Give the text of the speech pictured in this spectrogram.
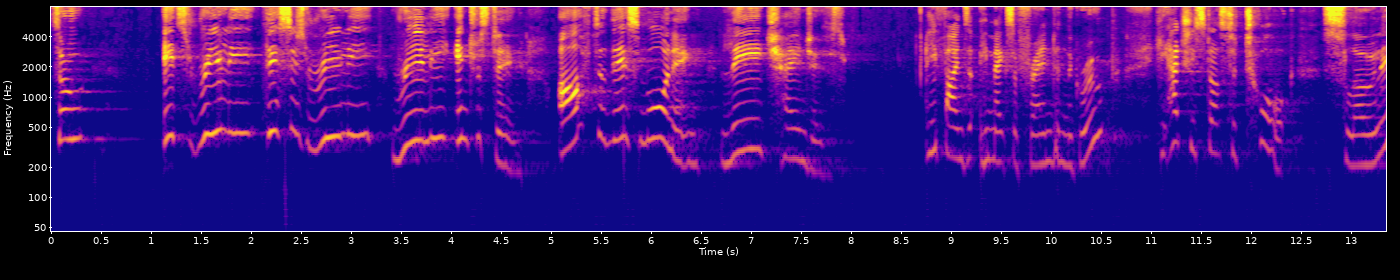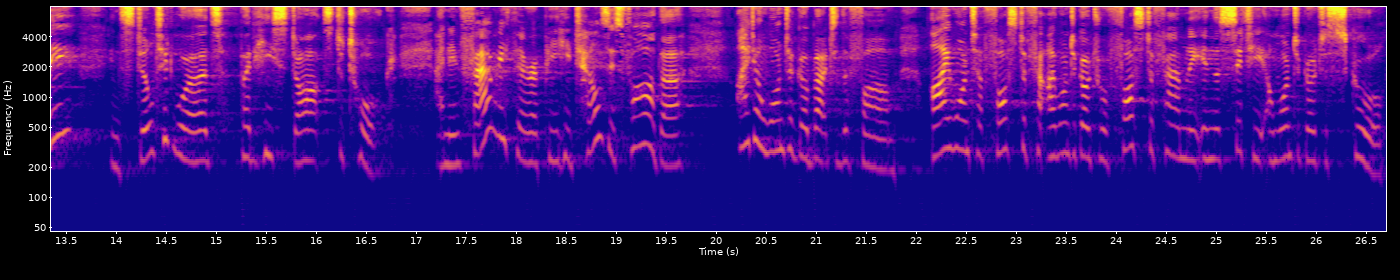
So it's really, this is really, really interesting. After this morning, Lee changes. He finds, he makes a friend in the group. He actually starts to talk slowly, in stilted words, but he starts to talk. And in family therapy, he tells his father, I don't want to go back to the farm. I want, a foster fa- I want to go to a foster family in the city. I want to go to school.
